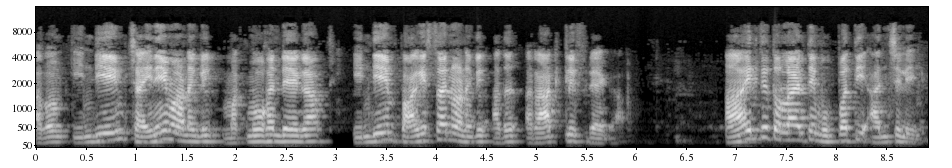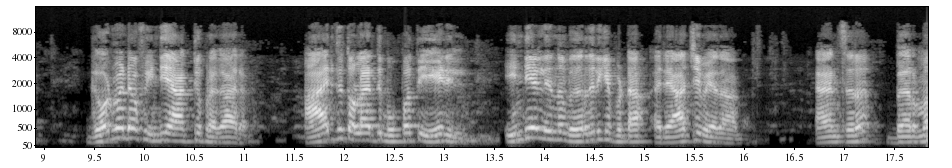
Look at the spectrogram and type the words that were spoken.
അപ്പം ഇന്ത്യയും ചൈനയും ആണെങ്കിൽ മക്മോഹൻ രേഖ ഇന്ത്യയും പാകിസ്ഥാനും ആണെങ്കിൽ അത് റാഡ്ക്ലിഫ് രേഖ. ആയിരത്തി തൊള്ളായിരത്തി മുപ്പത്തി അഞ്ചിലെ ഗവൺമെന്റ് ഓഫ് ഇന്ത്യ ആക്ട് പ്രകാരം ആയിരത്തി തൊള്ളായിരത്തി മുപ്പത്തി ഏഴിൽ ഇന്ത്യയിൽ നിന്നും വേർതിരിക്കപ്പെട്ട രാജ്യം ഏതാണ്? ആൻസർ ബർമ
